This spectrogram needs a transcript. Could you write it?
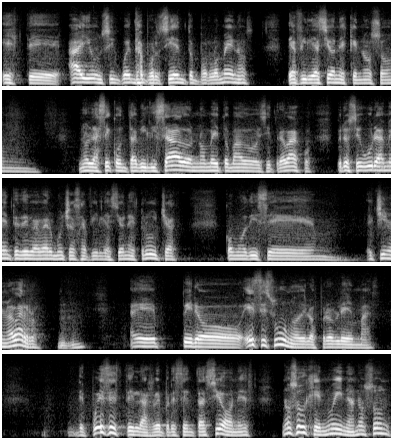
este, hay un 50% por lo menos de afiliaciones que no son, no las he contabilizado, no me he tomado ese trabajo, pero seguramente debe haber muchas afiliaciones truchas, como dice mm, el chino Navarro. Eh, pero ese es uno de los problemas. Después este, las representaciones no son genuinas, no son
